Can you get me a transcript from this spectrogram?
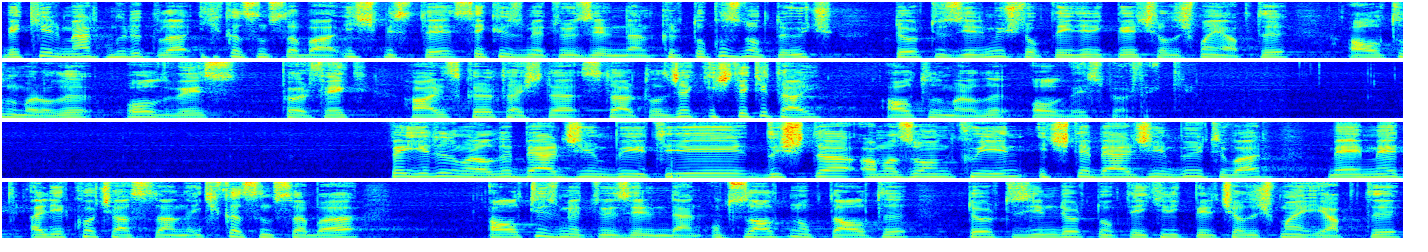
Bekir Mert Mırık'la 2 Kasım sabahı iç pistte 800 metre üzerinden 49.3 423.7'lik bir çalışma yaptı. 6 numaralı Always Perfect Haris Karataş'la start alacak. İçteki tay 6 numaralı Always Perfect. Ve 7 numaralı Bercin Beauty, dışta Amazon Queen, içte Bercin Beauty var. Mehmet Ali Koç Aslan'la 2 Kasım sabahı 600 metre üzerinden 36.6 424.2'lik bir çalışma yaptı.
